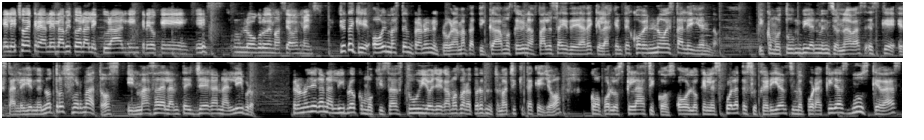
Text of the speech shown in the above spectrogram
El hecho de crearle el hábito de la lectura a alguien creo que es un logro demasiado inmenso. Fíjate que hoy más temprano en el programa platicábamos que hay una falsa idea de que la gente joven no está leyendo. Y como tú bien mencionabas, es que están leyendo en otros formatos y más adelante llegan al libro. Pero no llegan al libro como quizás tú y yo llegamos, bueno, tú eres mucho más chiquita que yo, como por los clásicos o lo que en la escuela te sugerían, sino por aquellas búsquedas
